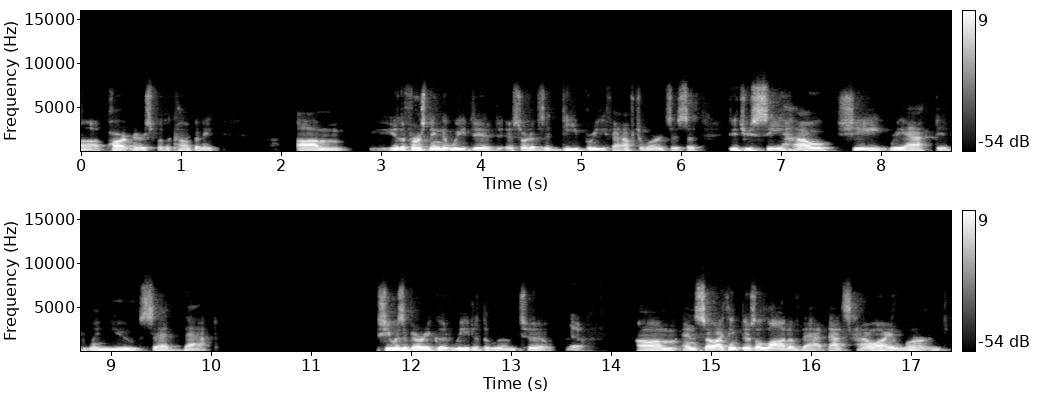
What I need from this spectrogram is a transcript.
uh, partners for the company. Um, you know, the first thing that we did is sort of as a debrief afterwards is, a, did you see how she reacted when you said that? She was a very good read of the room too. Yeah. Um, and so I think there's a lot of that. That's how I learned,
